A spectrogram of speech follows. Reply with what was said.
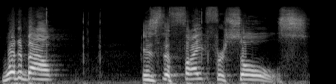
What about is the fight for souls?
